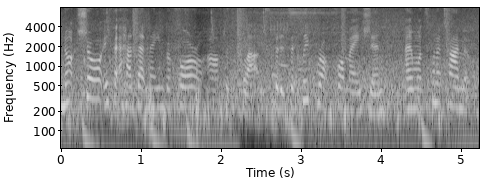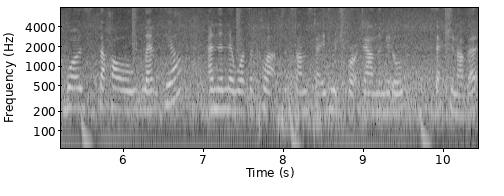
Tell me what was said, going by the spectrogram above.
Not sure if it had that name before or after the collapse, but it's a cliff rock formation and once upon a time it was the whole length here and then there was a collapse at some stage which brought down the middle section of it.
